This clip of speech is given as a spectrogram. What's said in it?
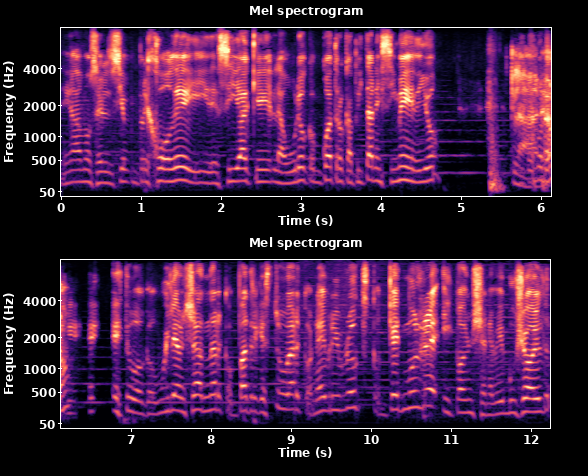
digamos, él siempre jode y decía que laburó con cuatro capitanes y medio. Claro. Bueno, que, eh, Estuvo con William Shatner, con Patrick Stewart, con Avery Brooks, con Kate Mulgrew y con Genevieve Bujold,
